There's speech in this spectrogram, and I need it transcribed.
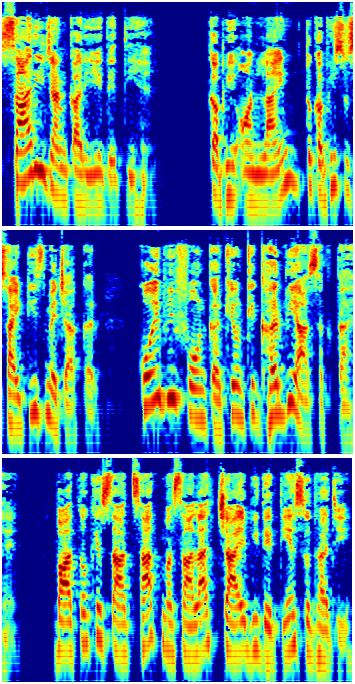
सारी जानकारी ये देती हैं। कभी ऑनलाइन तो कभी सोसाइटीज में जाकर, कोई भी फ़ोन करके उनके घर भी आ सकता है। बातों के साथ साथ मसाला चाय भी देती हैं सुधा जी।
